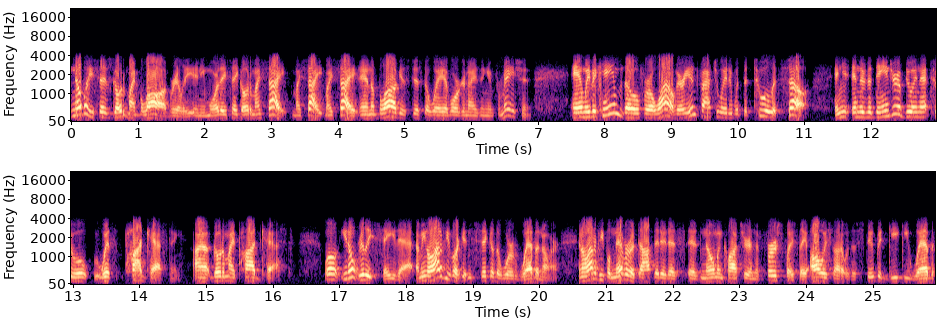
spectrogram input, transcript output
nobody says go to my blog really anymore. They say go to my site, my site, my site, and a blog is just a way of organizing information. And we became though for a while very infatuated with the tool itself. And you, and there's a danger of doing that tool with podcasting. Uh, go to my podcast. Well, you don't really say that. I mean, a lot of people are getting sick of the word webinar, and a lot of people never adopted it as as nomenclature in the first place. They always thought it was a stupid geeky web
